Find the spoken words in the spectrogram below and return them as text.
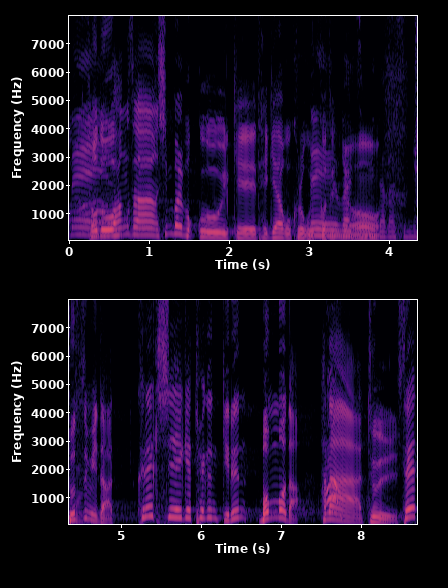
네. 저도 항상 신발 벗고 이렇게 대기하고 그러고 네, 있거든요. 맞습니다, 맞습니다. 좋습니다. 크랙시에게 퇴근길은 뭐뭐다. 하나, 둘, 셋.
